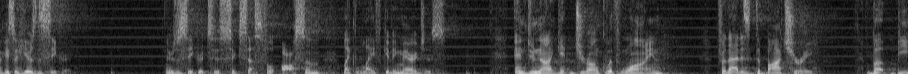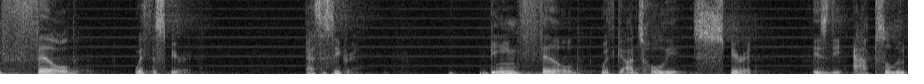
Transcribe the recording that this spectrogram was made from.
Okay, so here's the secret. Here's a secret to successful, awesome, like life giving marriages. And do not get drunk with wine, for that is debauchery but be filled with the Spirit. That's the secret. Being filled with God's Holy Spirit is the absolute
